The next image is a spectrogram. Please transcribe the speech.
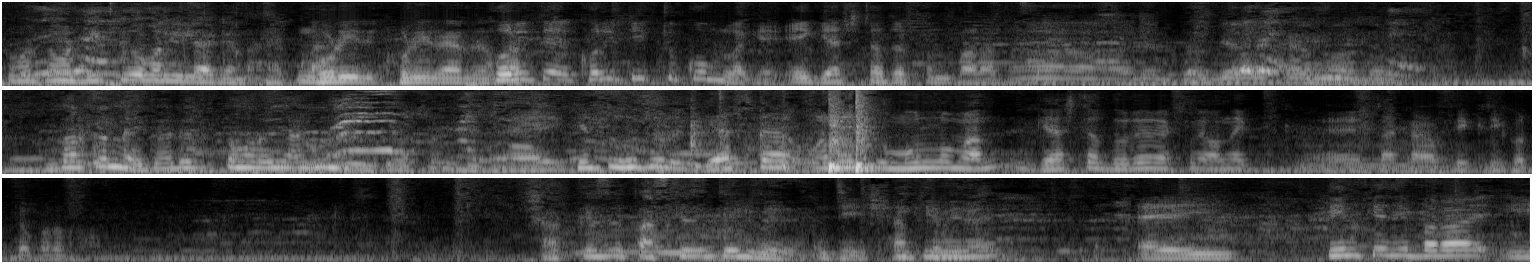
তোমার তোমার দ্বিতীয়বারই লাগে না? খড়ির খড়ির আর খড়িতে খড়িতে একটু কম লাগে এই গ্যাসটা যখন বাড়াচ্ছে। দরকার নাই তো এটা তো তোমার ওই আগুন কিন্তু হুজুর গ্যাসটা অনেক মূল্যবান। গ্যাসটা ধরে রাখলে অনেক টাকা বিক্রি করতে পারব সাত কেজি পাঁচ কেজি তেল বেড়ে জি সাত কেজি। এই তিন কেজি বাড়ায় ই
